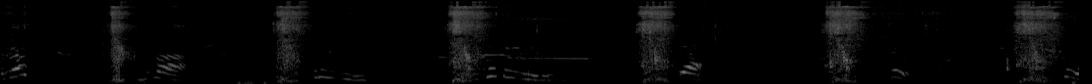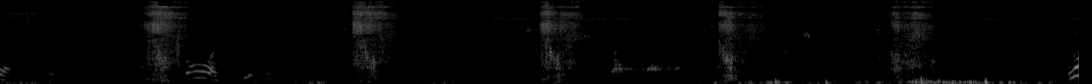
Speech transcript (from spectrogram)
Раз, два, три, чотири, п'ять, шість, сім, восемь. Ну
